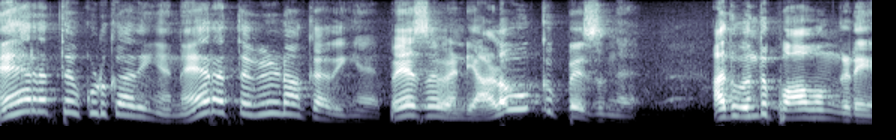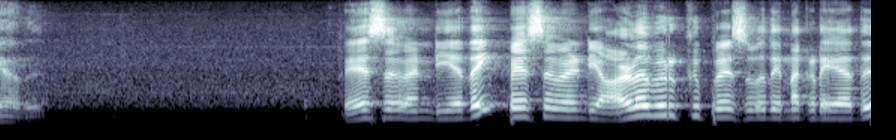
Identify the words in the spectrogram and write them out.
நேரத்தை கொடுக்காதீங்க நேரத்தை வீணாக்காதீங்க. பேச வேண்டிய அளவுக்கு பேசுங்க. அது வந்து பாவம் கிடையாது. பேச வேண்டியதை பேச வேண்டிய அளவிற்கு பேசுவது என்ன கிடையாது?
